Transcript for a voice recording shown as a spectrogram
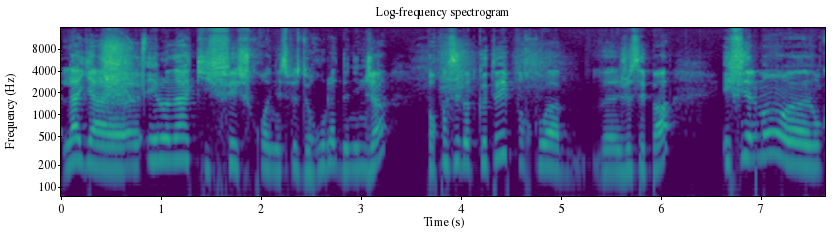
là il y a euh, Elona qui fait, je crois, une espèce de roulade de ninja pour passer de l'autre côté. Pourquoi? Ben, Je sais pas. Et finalement, euh, donc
